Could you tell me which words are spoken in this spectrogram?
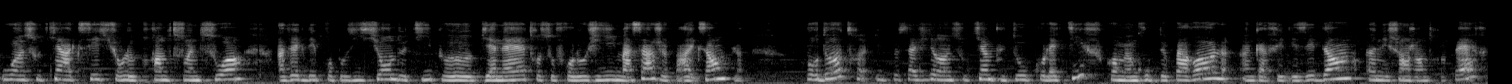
ou un soutien axé sur le prendre soin de soi, avec des propositions de type euh, bien-être, sophrologie, massage, par exemple. Pour d'autres, il peut s'agir d'un soutien plutôt collectif, comme un groupe de parole, un café des aidants, un échange entre pairs.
